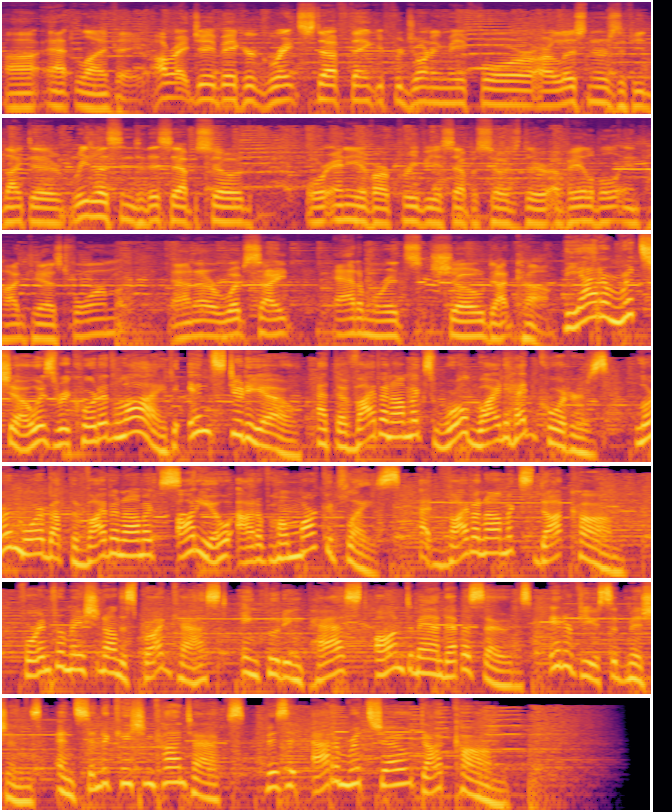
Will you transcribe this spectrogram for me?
uh, at Live Aid. All right, Jay Baker, great stuff. Thank you for joining me. For our listeners, if you'd like to re-listen to this episode or any of our previous episodes. They're available in podcast form and our website, adamritzshow.com. The Adam Ritz Show is recorded live in studio at the Vibenomics Worldwide headquarters. Learn more about the Vibenomics audio out of home marketplace at Vibenomics.com. For information on this broadcast, including past on demand episodes, interview submissions, and syndication contacts, visit AdamRitzShow.com.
